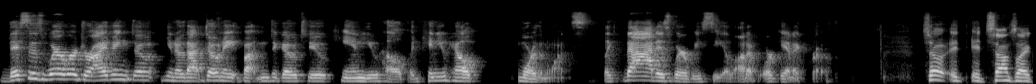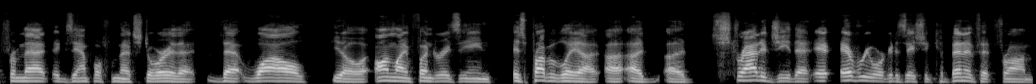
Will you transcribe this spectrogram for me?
this is where we're driving don't you know that donate button to go to can you help? And can you help more than once? Like that is where we see a lot of organic growth. So it, it sounds like from that example from that story that that while you know online fundraising is probably a a, a strategy that every organization can benefit from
